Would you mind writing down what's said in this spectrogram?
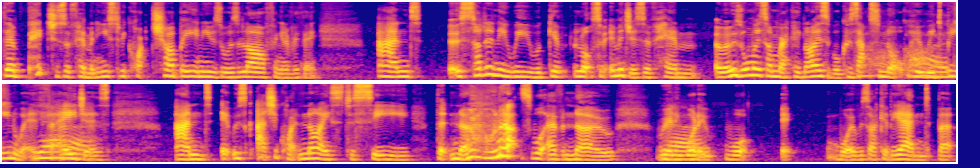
there are pictures of him, and he used to be quite chubby, and he was always laughing and everything. And uh, suddenly we would give lots of images of him. It was almost unrecognisable because that's not who we'd Oh, been with Yeah. for ages. And it was actually quite nice to see that no one else will ever know really what it what it what it was like at the end. But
